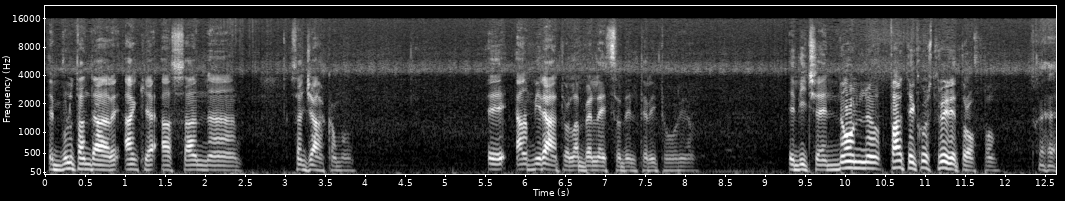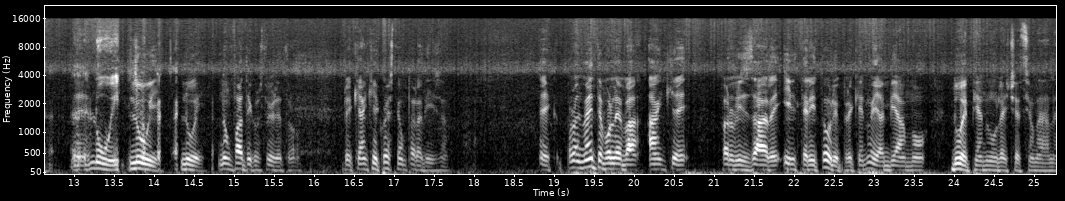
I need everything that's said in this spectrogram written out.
è voluto andare anche a San, San Giacomo e ha ammirato la bellezza del territorio e dice non fate costruire troppo. Eh, lui. Lui, lui, non fate costruire troppo, perché anche questo è un paradiso. Ecco, probabilmente voleva anche valorizzare il territorio, perché noi abbiamo due pianure eccezionali.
